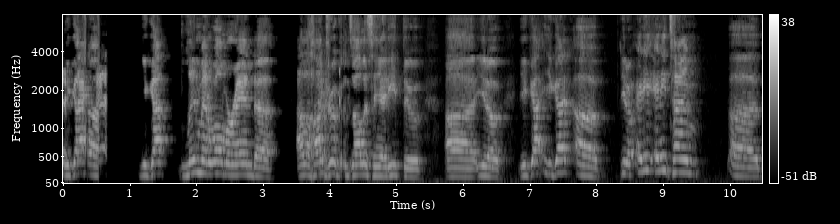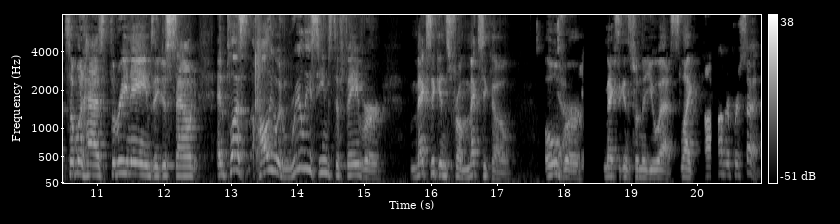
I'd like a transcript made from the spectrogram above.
you got uh, you got Lin Manuel Miranda, Alejandro Gonzalez Iñárritu. Uh, you know, you got you got uh, you know any anytime uh, someone has three names, they just sound. And plus, Hollywood really seems to favor Mexicans from Mexico over. Yeah Mexicans from the U.S. Like hundred percent.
